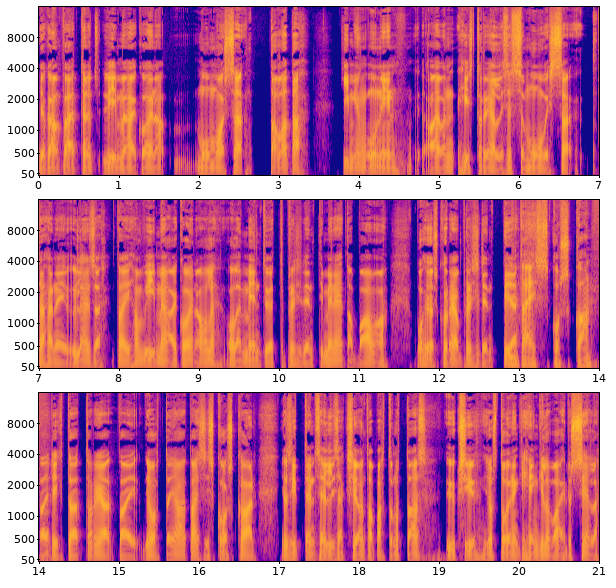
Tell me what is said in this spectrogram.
joka on päättänyt viime aikoina muun muassa tavata Kim Jong-unin aivan historiallisessa muuvissa. Tähän ei yleensä tai ihan viime aikoina ole, ole menty, että presidentti menee tapaamaan Pohjois-Korean presidenttiä ei siis koskaan. tai diktaattoria tai johtajaa tai siis koskaan. Ja sitten sen lisäksi on tapahtunut taas yksi, jos toinenkin henkilövaihdos siellä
